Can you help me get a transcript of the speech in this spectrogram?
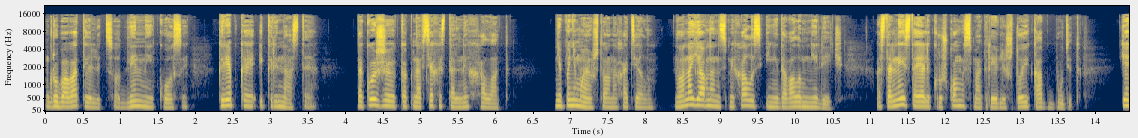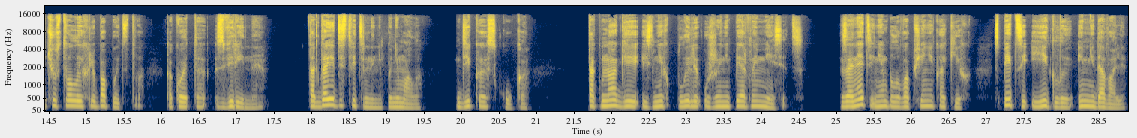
грубоватое лицо, длинные косы, крепкая и коренастая. Такой же, как на всех остальных, халат. Не понимаю, что она хотела но она явно насмехалась и не давала мне лечь. Остальные стояли кружком и смотрели, что и как будет. Я чувствовала их любопытство, какое-то звериное. Тогда я действительно не понимала. Дикая скука. Так многие из них плыли уже не первый месяц. Занятий не было вообще никаких. Спицы и иглы им не давали.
